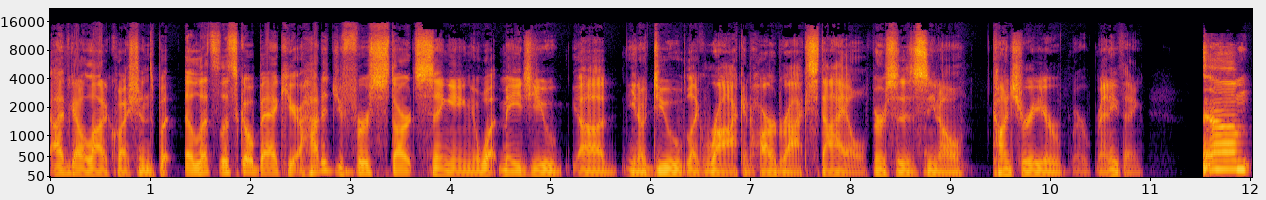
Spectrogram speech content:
I've got a lot of questions, but uh, let's let's go back here. How did you first start singing? What made you uh, you know, do like rock and hard rock style versus you know country or, or anything? Um,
